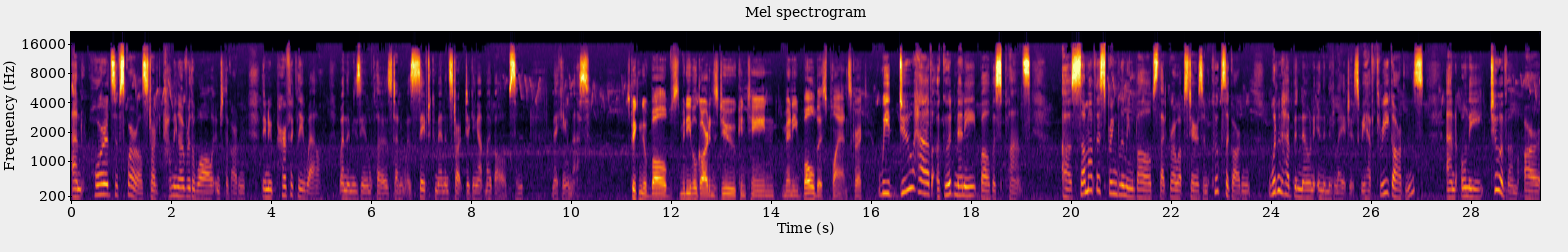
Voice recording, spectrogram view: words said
and hordes of squirrels started coming over the wall into the garden. They knew perfectly well when the museum closed, and it was safe to come in and start digging up my bulbs and making a mess. Speaking of bulbs, medieval gardens do contain many bulbous plants, correct? We do have a good many bulbous plants. Uh, some of the spring blooming bulbs that grow upstairs in Cuxa Garden wouldn't have been known in the Middle Ages. We have three gardens, and only two of them are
